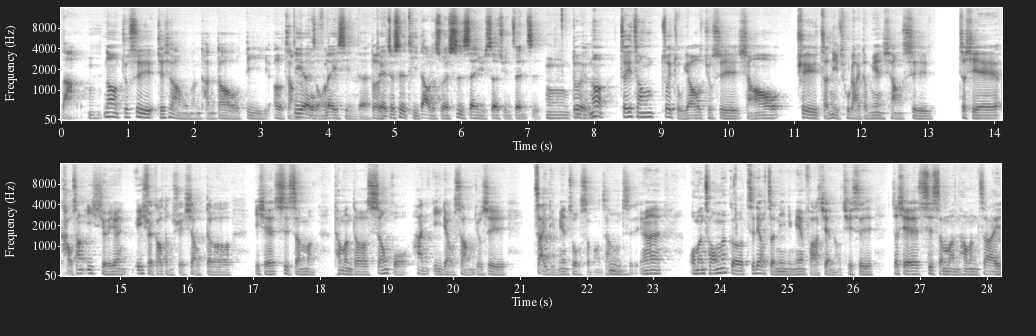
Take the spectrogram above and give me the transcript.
大的。嗯，那就是接下来我们谈到第二章，第二种类型的，对，对，就是提到的所谓士绅与社群政治。嗯，对，那。这一章最主要就是想要去整理出来的面向是这些考上医学院、医学高等学校的一些士绅们，他们的生活和医疗上就是在里面做什么这样子。嗯、因为我们从那个资料整理里面发现哦，其实这些士绅们他们在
